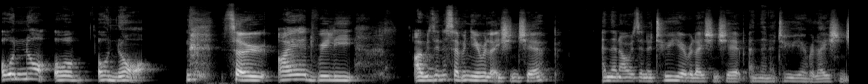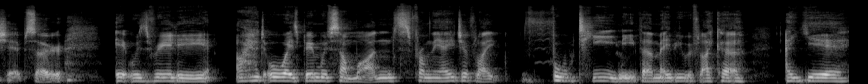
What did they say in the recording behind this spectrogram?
or not or or not. So i had really i was in a 7 year relationship and then i was in a 2 year relationship and then a 2 year relationship. So it was really i had always been with someone from the age of like 14 either maybe with like a a year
